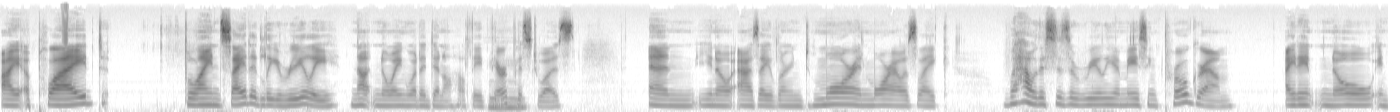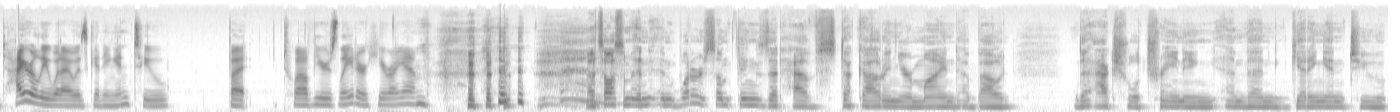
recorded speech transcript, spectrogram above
I applied blindsidedly, really, not knowing what a dental health aid Mhm. therapist was. And, you know, as I learned more and more, I was like, wow, this is a really amazing program. I didn't know entirely what I was getting into, but 12 years later, here I am. That's awesome. And and what are some things that have stuck out in your mind about the actual training and then getting into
